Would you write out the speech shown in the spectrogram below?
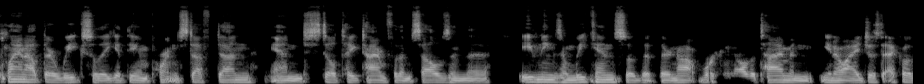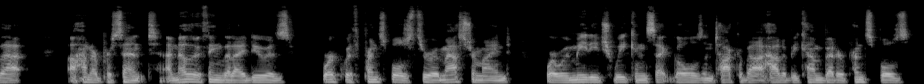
plan out their week so they get the important stuff done and still take time for themselves in the evenings and weekends so that they're not working all the time. And, you know, I just echo that 100%. Another thing that I do is work with principals through a mastermind where we meet each week and set goals and talk about how to become better principals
